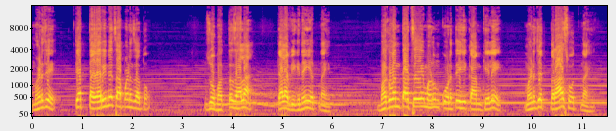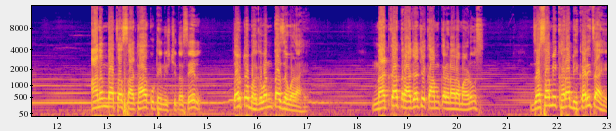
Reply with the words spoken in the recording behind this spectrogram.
म्हणजे त्या तयारीनेच आपण जातो. जो भक्त झाला त्याला विघ्नही येत नाहीत. भगवंताचे म्हणून कोणतेही काम केले म्हणजे त्रास होत नाही. आनंदाचा साठा कुठे निश्चित असेल तर तो भगवंताजवळ आहे. नाटकात राजाचे काम करणारा माणूस जसा मी खरा भिकारीच आहे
